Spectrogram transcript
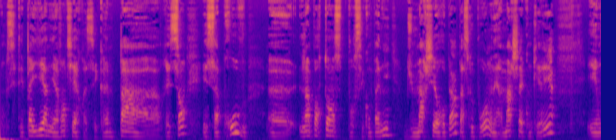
Donc c'était pas hier ni avant-hier. C'est quand même pas récent et ça prouve euh, l'importance pour ces compagnies du marché européen parce que pour eux on est un marché à conquérir et on,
